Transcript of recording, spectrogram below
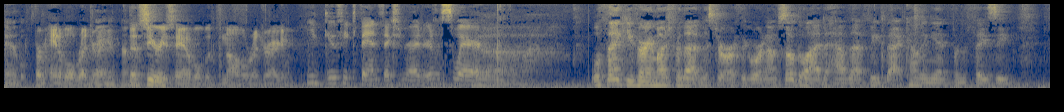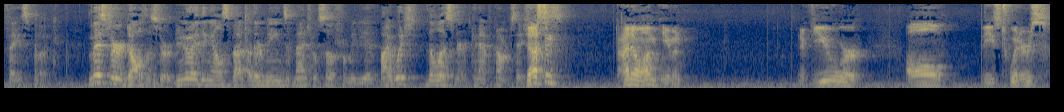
Hannibal. From Hannibal Red Dragon. Hannibal. The series Hannibal, but the novel Red Dragon. You goofy fan fiction writers, I swear. Well, thank you very much for that, Mr. Arthur Gordon. I'm so glad to have that feedback coming in from the Facey Facebook. Mr. Dalton Stewart, do you know anything else about other means of magical social media by which the listener can have conversations? Justin, I know I'm human. And if you were all these Twitters,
